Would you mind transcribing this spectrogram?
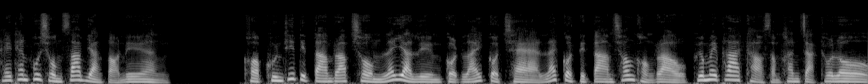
ให้ท่านผู้ชมทราบอย่างต่อเนื่อง ขอบคุณที่ติดตามรับชม และอย่าลืมกดไลค์กดแชร์ และกดติดตามช่องของเราเพื่อไม่พลาดข่าวสำคัญจากทั่วโลก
